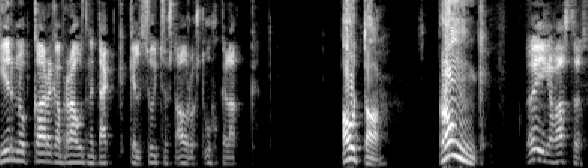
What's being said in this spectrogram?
hirnub kargab raudne täkk, kel suitsust aurust uhke lakk. auto, rong õige vastus.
